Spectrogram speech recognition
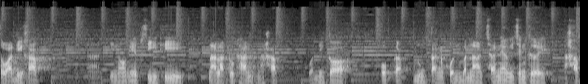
สวัสดีครับพี่น้อง FC ที่น่ารักทุกท่านนะครับ วันนี้ก็พบกับลุงตันคนบรรณาชาแนลอีกเช่นเคยนะครับ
